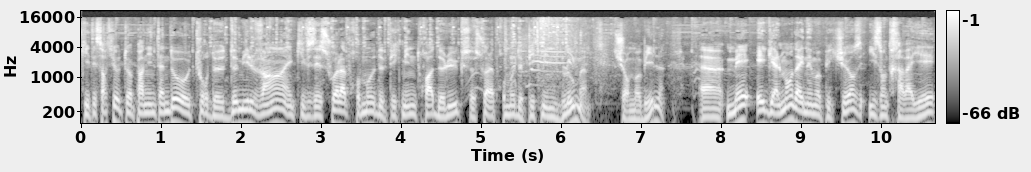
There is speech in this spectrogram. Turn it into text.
qui étaient sortis par Nintendo autour de 2020 et qui faisaient soit la promo de Pikmin 3 Deluxe, soit la promo de Pikmin Bloom sur mobile. Euh, mais également Dynamo Pictures, ils ont travaillé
